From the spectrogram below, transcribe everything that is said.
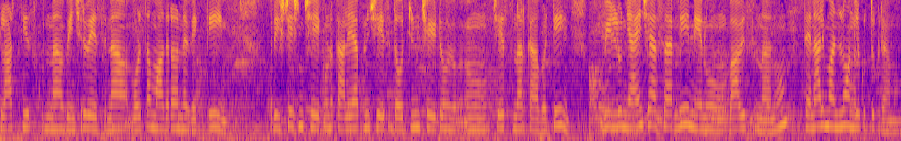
ప్లాట్స్ తీసుకున్న వెంచర్ వేసిన ఉడత మాదర అన్న వ్యక్తి రిజిస్ట్రేషన్ చేయకుండా కాలయాపన చేసి దౌర్జన్యం చేయటం చేస్తున్నారు కాబట్టి వీళ్ళు న్యాయం చేస్తారని నేను భావిస్తున్నాను. తెనాలి మండలం అంగలకుర్తు గ్రామం.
